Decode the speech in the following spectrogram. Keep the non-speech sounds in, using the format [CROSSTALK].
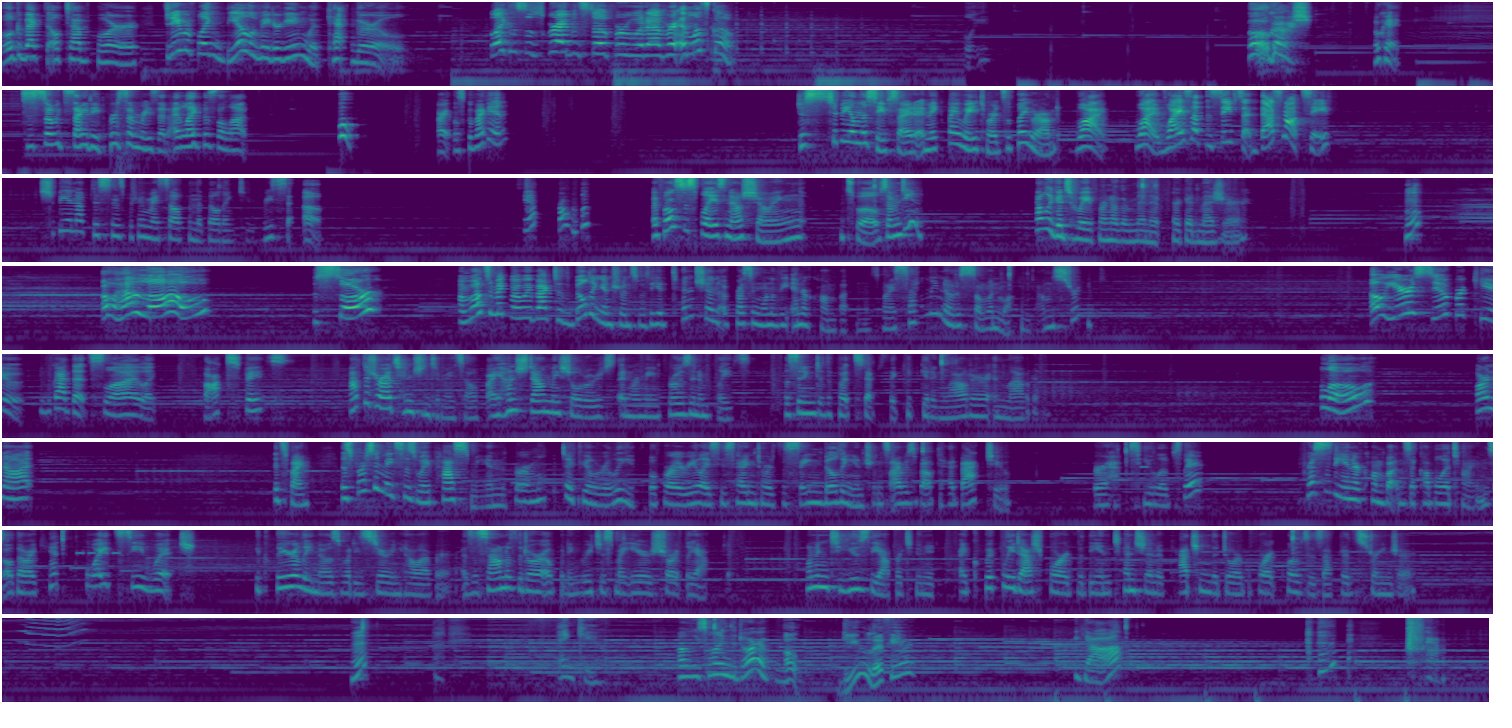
welcome back to Alt Tab Horror. Today we're playing the elevator game with Cat Girl. Like and subscribe and stuff or whatever, and let's go. Oh gosh. Okay. This is so exciting for some reason. I like this a lot. Woo! Alright, let's go back in. Just to be on the safe side, I make my way towards the playground. Why? Why? Why is that the safe side? That's not safe. Should be enough distance between myself and the building to reset. Oh. Yeah, probably. My phone's display is now showing 1217. Probably good to wait for another minute for good measure. Hmm? Oh, hello! Sir? I'm about to make my way back to the building entrance with the intention of pressing one of the intercom buttons when I suddenly notice someone walking down the street. Oh, you're super cute. You've got that sly, like, fox face. Not to draw attention to myself, I hunch down my shoulders and remain frozen in place, listening to the footsteps that keep getting louder and louder. Hello? Or not. It's fine. This person makes his way past me, and for a moment I feel relief before I realize he's heading towards the same building entrance I was about to head back to. Perhaps he lives there? Presses the intercom buttons a couple of times, although I can't quite see which. He clearly knows what he's doing, however, as the sound of the door opening reaches my ears shortly after. Wanting to use the opportunity, I quickly dash forward with the intention of catching the door before it closes after the stranger. Huh? Thank you. Oh, he's holding the door open. Oh, do you live here? Yeah?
